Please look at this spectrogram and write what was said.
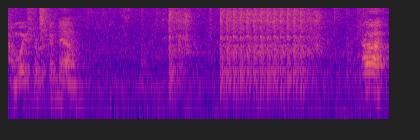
I'm waiting for him to come down. Ah!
